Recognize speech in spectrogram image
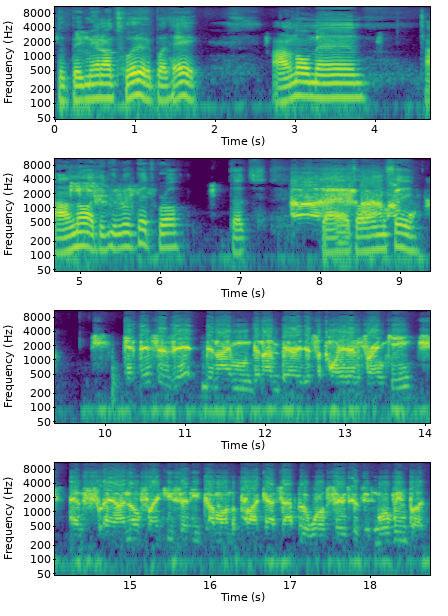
the big man on Twitter, but hey, I don't know, man. I don't know. I think you're a little bitch, bro. That's that's all I'm gonna say. If this is it, then I'm then I'm very disappointed in Frankie. And, and I know Frankie said he'd come on the podcast after the World Series because he's moving, but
